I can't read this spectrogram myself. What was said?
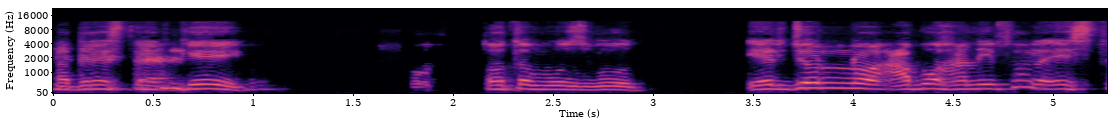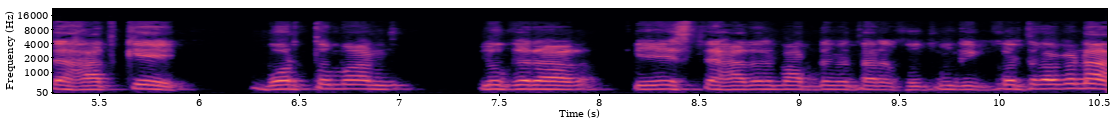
তাদের ইস্তেহাদ কে? তত মজবুত। এর জন্য আবু হানিফার ইস্তেহাদকে বর্তমান লোকেরা এই ইস্তেহাদের মাধ্যমে তার হুকুম কি করতে পারবে না,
